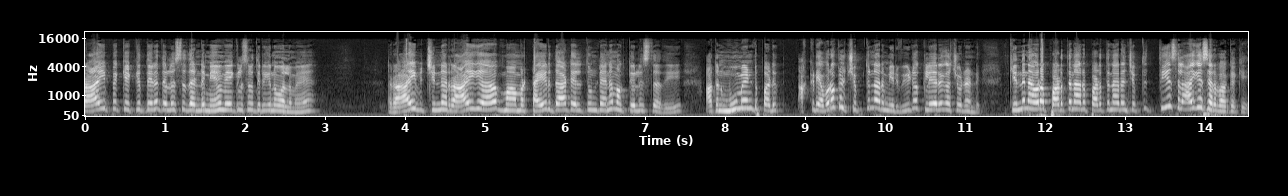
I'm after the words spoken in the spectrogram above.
రాయి పెక్కి ఎక్కితేనే తెలుస్తుందండి మేము వెహికల్స్లో తిరిగిన వాళ్ళమే. రాయి చిన్న రాయిగా మా టైర్ దాటి వెళ్తుంటేనే మాకు తెలుస్తుంది. అతను మూమెంట్ పడి అక్కడ ఎవరో ఒకరు చెప్తున్నారు మీరు వీడియో క్లియర్గా చూడండి. కిందన ఎవరో పడుతున్నారు పడుతున్నారు అని చెప్తే తీసి లాగేశారు పక్కకి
